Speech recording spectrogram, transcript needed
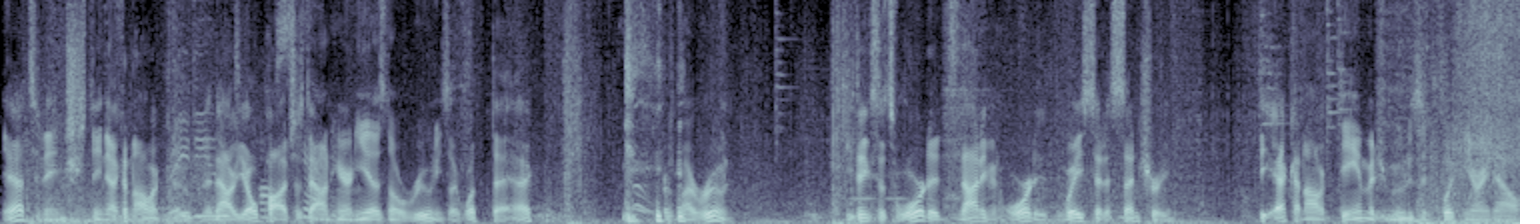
Yeah, it's an interesting economic move. And now Yopaj is down here and he has no rune. He's like, what the heck? Where's my rune? He thinks it's warded. It's not even warded. Wasted a century. The economic damage Moon is inflicting right now,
